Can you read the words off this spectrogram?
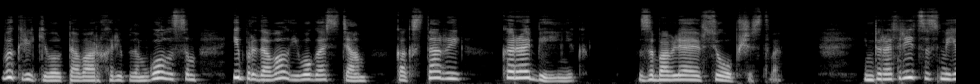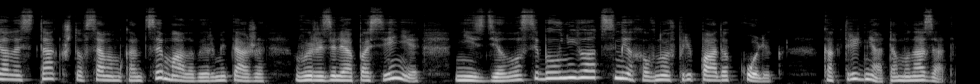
выкрикивал товар хриплым голосом и продавал его гостям, как старый корабейник, забавляя все общество. Императрица смеялась так, что в самом конце малого Эрмитажа выразили опасение, не сделался бы у нее от смеха вновь припадок колик, как три дня тому назад.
